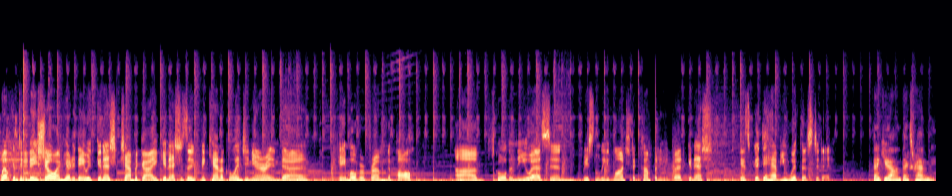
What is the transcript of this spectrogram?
Welcome to today's show. I'm here today with Ganesh Chapagain. Ganesh is a mechanical engineer and uh, came over from Nepal, um, schooled in the US, and recently launched a company. But Ganesh, it's good to have you with us today. Thank you, Alan. Thanks for having me.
